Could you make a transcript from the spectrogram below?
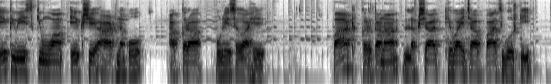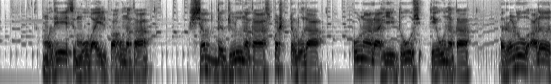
एकवीस किंवा एकशे आठ नको अकरा पुरेसं आहे. पाठ करताना लक्षात ठेवायच्या पाच गोष्टी. मध्येच मोबाईल पाहू नका. शब्द गिळू नका. स्पष्ट बोला. कोणालाही दोष देऊ नका. रडू आलं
